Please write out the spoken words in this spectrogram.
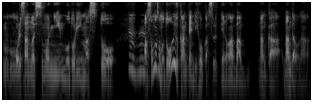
森さんの質問に戻りますと、うんうん。まあ、そもそもどういう観点で評価するっていうのは、まあ、なんか、なんだろうな。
